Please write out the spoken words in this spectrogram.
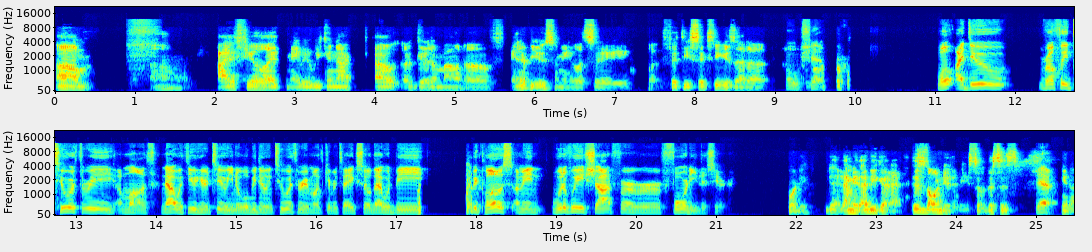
um uh, I feel like maybe we can knock out a good amount of interviews. I mean, let's say what 50, 60. Is that a oh shit? Well, I do roughly two or three a month. Now with you here too, you know, we'll be doing two or three a month, give or take. So that would be be close. I mean, what if we shot for 40 this year? 40. Yeah, I mean that'd be good. This is all new to me. So this is yeah, you know,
